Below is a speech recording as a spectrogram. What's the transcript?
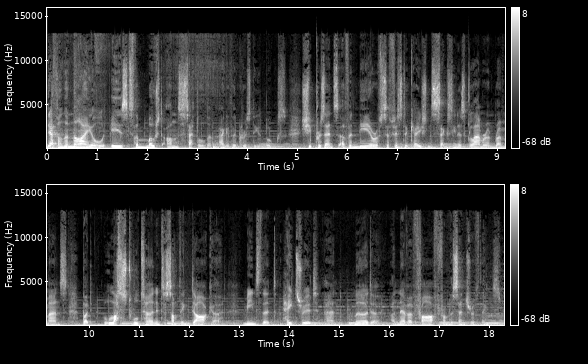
Death on the Nile is the most unsettled of Agatha Christie's books. She presents a veneer of sophistication, sexiness, glamour, and romance, but lust will turn into something darker, means that hatred and murder are never far from the center of things.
